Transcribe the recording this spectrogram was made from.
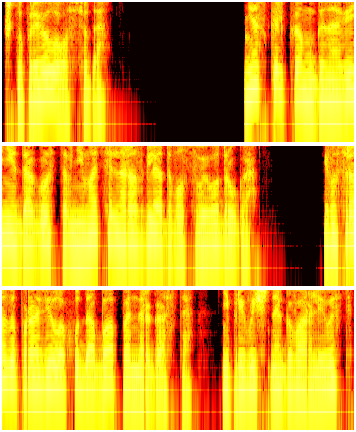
Что привело вас сюда?» Несколько мгновений Дагоста внимательно разглядывал своего друга. Его сразу поразила худоба Пендергаста, непривычная говорливость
